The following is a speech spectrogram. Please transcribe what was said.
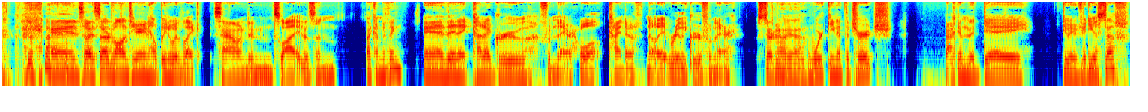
and so I started volunteering, helping with like sound and slides and that kind of thing. And then it kind of grew from there. Well, kind of. No, it really grew from there. Started Oh yeah. working at the church back in the day doing video stuff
